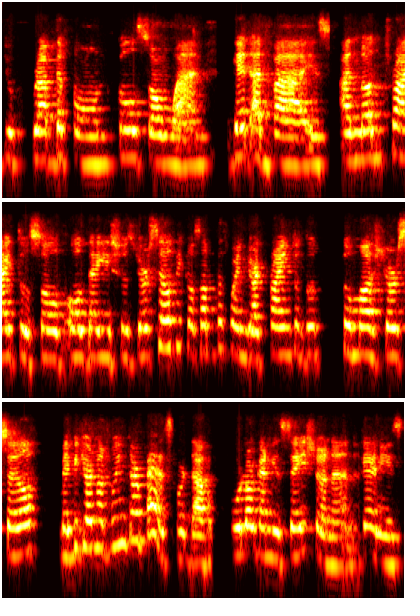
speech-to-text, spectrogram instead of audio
you grab the phone, call someone, get advice, and not try to solve all the issues yourself. Because sometimes when you're trying to do too much yourself, maybe you're not doing your best for the whole organization. And again, is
